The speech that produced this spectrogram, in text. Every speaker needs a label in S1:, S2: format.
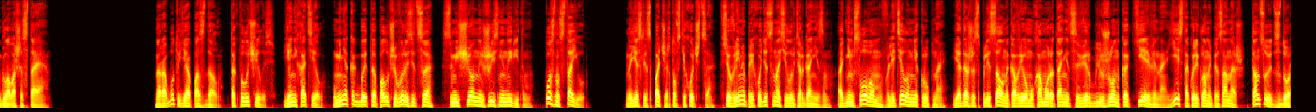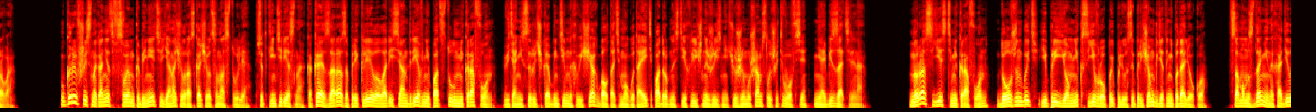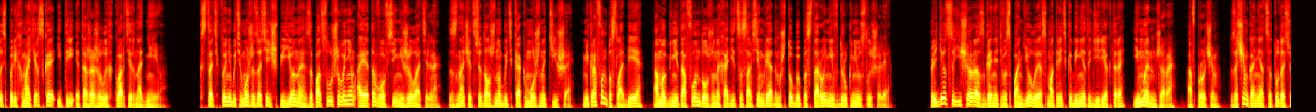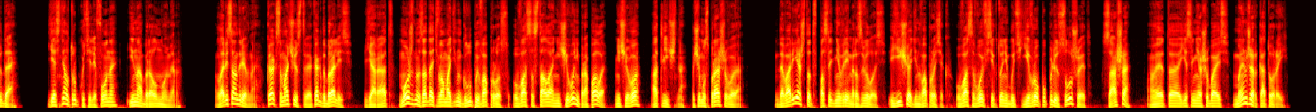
S1: Глава шестая. На работу я опоздал. Так получилось. Я не хотел. У меня, как бы это получше выразиться, смещенный жизненный ритм. Поздно встаю. Но если спать чертовски хочется, все время приходится насиловать организм. Одним словом, влетело мне крупно. Я даже сплясал на ковре у мухомора танец верблюжонка Кельвина. Есть такой рекламный персонаж. Танцует здорово. Укрывшись, наконец, в своем кабинете, я начал раскачиваться на стуле. Все-таки интересно, какая зараза приклеила Ларисе Андреевне под стул микрофон? Ведь они с Ирочкой об интимных вещах болтать могут, а эти подробности их личной жизни чужим ушам слышать вовсе не обязательно. Но раз есть микрофон, должен быть и приемник с Европой плюс, и причем где-то неподалеку. В самом здании находилась парикмахерская и три этажа жилых квартир над нею. Кстати, кто-нибудь может засечь шпиона за подслушиванием, а это вовсе нежелательно. Значит, все должно быть как можно тише. Микрофон послабее, а магнитофон должен находиться совсем рядом, чтобы посторонние вдруг не услышали. Придется еще раз сгонять в Испаньол и осмотреть кабинеты директора и менеджера. А впрочем, зачем гоняться туда-сюда? Я снял трубку телефона и набрал номер. «Лариса Андреевна, как самочувствие? Как добрались?» «Я рад. Можно задать вам один глупый вопрос? У вас со стола ничего не пропало? Ничего? Отлично. Почему спрашиваю?» «Да варье что-то в последнее время развелось. И еще один вопросик. У вас в офисе кто-нибудь Европу Плюс слушает? Саша? Это, если не ошибаюсь, менеджер который?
